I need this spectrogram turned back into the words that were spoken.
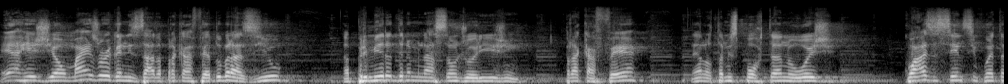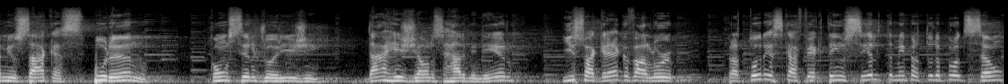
é a região mais organizada para café do Brasil, a primeira denominação de origem para café. Né? Nós estamos exportando hoje quase 150 mil sacas por ano com o selo de origem da região do Cerrado Mineiro. Isso agrega valor para todo esse café que tem o selo e também para toda a produção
